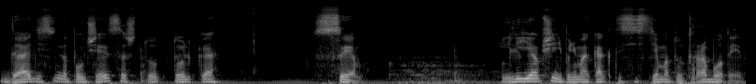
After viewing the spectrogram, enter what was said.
Да, действительно, получается, что только Сэм. Или я вообще не понимаю, как эта система тут работает.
